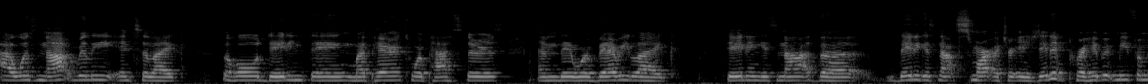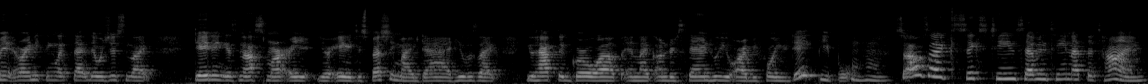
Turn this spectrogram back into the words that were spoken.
I was not really into like the whole dating thing. My parents were pastors and they were very like dating is not the dating is not smart at your age. They didn't prohibit me from it or anything like that. They was just like dating is not smart at your age, especially my dad. He was like, you have to grow up and like understand who you are before you date people. Mm-hmm. So I was like 16, 17 at the time.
